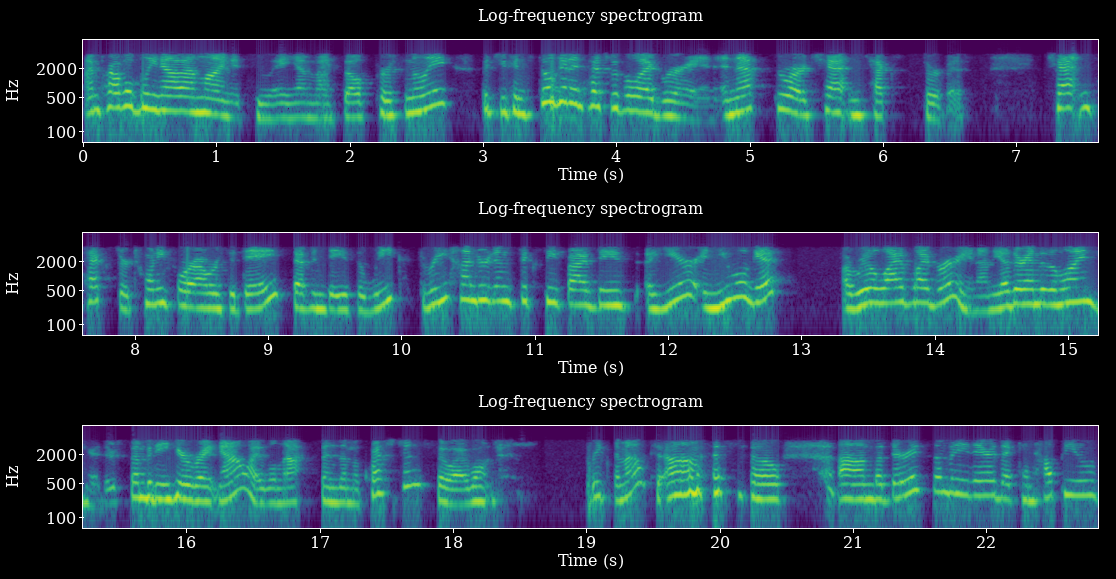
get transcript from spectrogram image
I'm probably not online at 2 a.m. myself personally, but you can still get in touch with a librarian, and that's through our chat and text service. Chat and text are 24 hours a day, seven days a week, 365 days a year, and you will get a real live librarian on the other end of the line here. There's somebody here right now. I will not send them a question, so I won't freak them out. Um, so, um, but there is somebody there that can help you.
